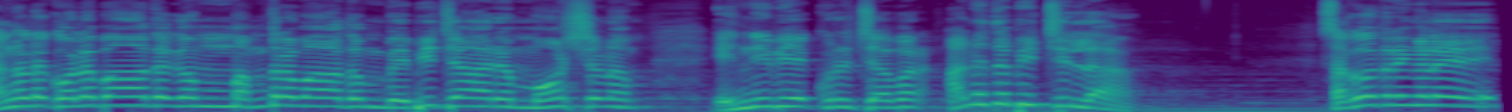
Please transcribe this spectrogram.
തങ്ങളുടെ കൊലപാതകം മന്ത്രവാദം വ്യഭിചാരം മോഷണം എന്നിവയെക്കുറിച്ച് അവർ അനുദപിച്ചില്ല. സഹോദരങ്ങളെ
